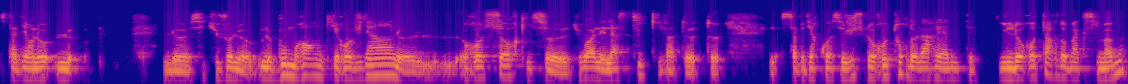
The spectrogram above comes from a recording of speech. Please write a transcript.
c'est-à-dire le, si tu veux, le, boomerang qui revient, le, ressort qui se, tu vois, l'élastique qui va te, ça veut dire quoi? C'est juste le retour de la réalité. Ils le retardent au maximum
